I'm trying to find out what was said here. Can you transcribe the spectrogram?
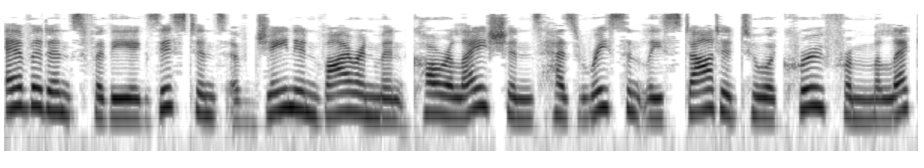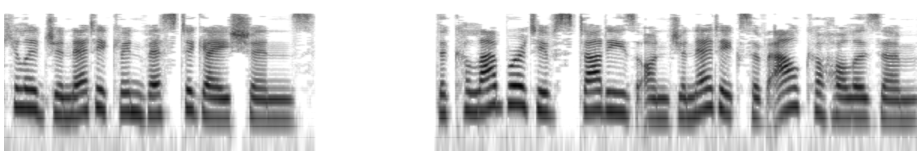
Evidence for the existence of gene-environment correlations has recently started to accrue from molecular genetic investigations. The Collaborative Studies on Genetics of Alcoholism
